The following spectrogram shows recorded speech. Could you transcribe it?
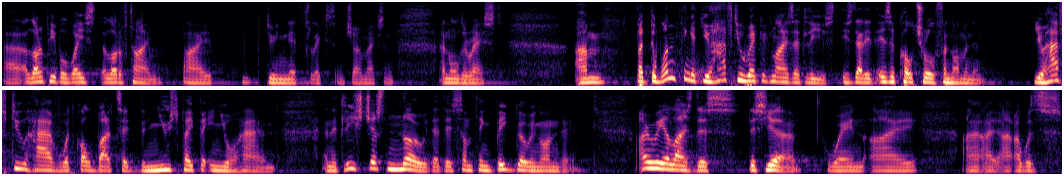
uh, a lot of people waste a lot of time by doing Netflix and Showmax and, and all the rest. Um, but the one thing that you have to recognize at least is that it is a cultural phenomenon. You have to have what Karl Barth said, the newspaper in your hand and at least just know that there's something big going on there. I realized this this year when I, I, I was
